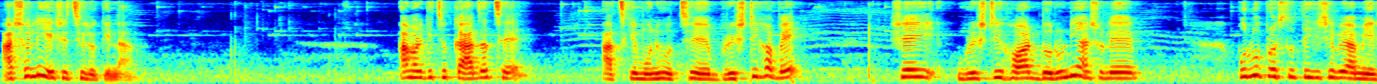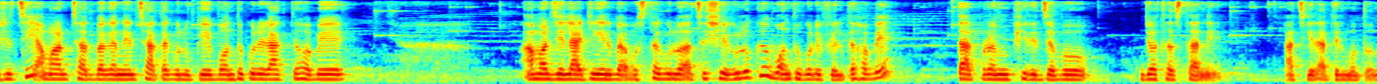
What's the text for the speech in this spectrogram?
আসলেই এসেছিল কি না আমার কিছু কাজ আছে। আজকে মনে হচ্ছে বৃষ্টি হবে। সেই বৃষ্টি হওয়ার দরুনই আসলে পূর্ব প্রস্তুতি হিসেবে আমি এসেছি। আমার ছাদ বাগানের ছাতাগুলোকে বন্ধ করে রাখতে হবে। আমার যে লাইটিংয়ের ব্যবস্থাগুলো আছে সেগুলোকেও বন্ধ করে ফেলতে হবে। তারপর আমি ফিরে যাব যথাস্থানে আজকে রাতের মতন।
